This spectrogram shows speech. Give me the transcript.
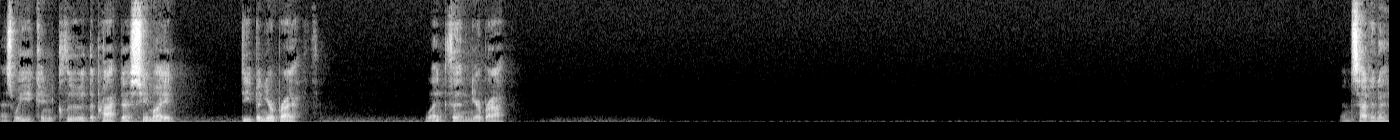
As we conclude the practice, you might deepen your breath, lengthen your breath. And set an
